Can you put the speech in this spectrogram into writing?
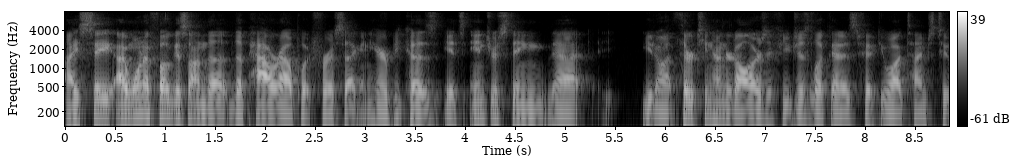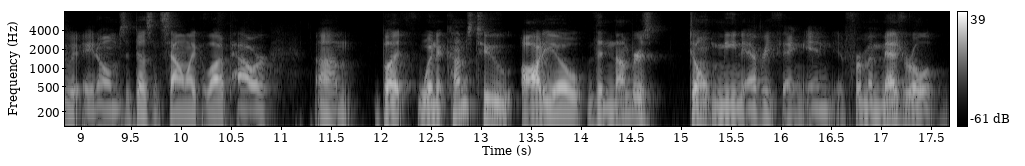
I say I want to focus on the, the power output for a second here because it's interesting that you know at $1,300 if you just looked at it as 50 watt times 2 at 8 ohms it doesn't sound like a lot of power. Um, but when it comes to audio, the numbers don't mean everything. And from a measurable,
